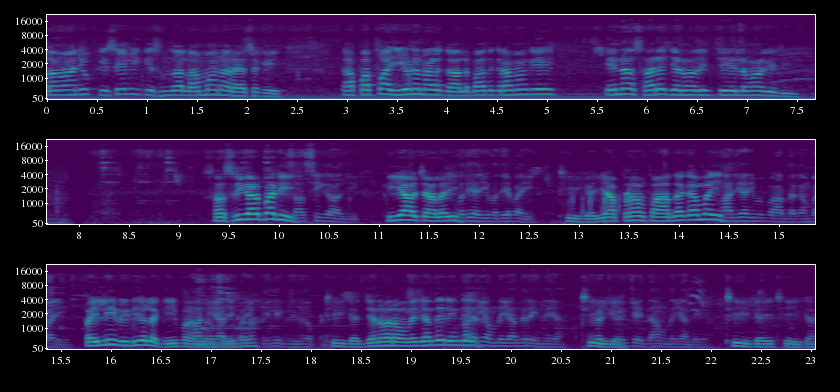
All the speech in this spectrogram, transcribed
ਤਾਂ ਜੋ ਕਿਸੇ ਵੀ ਕਿਸਮ ਦਾ ਲਾਮਾ ਨਾ ਰਹਿ ਸਕੇ। ਆਪਾਂ ਭਾਜੀ ਉਹਨਾਂ ਨਾਲ ਗੱਲਬਾਤ ਕਰਾਵਾਂਗੇ। ਇਹਨਾਂ ਸਾਰੇ ਜਾਨਵਰਾਂ ਦੀ ਡਿਟੇਲ ਲਵਾਂਗੇ ਜੀ। ਸਤਿ ਸ੍ਰੀ ਅਕਾਲ ਭਾਜੀ। ਸਤਿ ਸ੍ਰੀ ਅਕਾਲ ਜੀ। ਕੀ ਹਾਲ ਚਾਲ ਹੈ ਜੀ? ਵਧੀਆ ਜੀ ਵਧੀਆ ਭਾਈ। ਠੀਕ ਹੈ ਜੀ ਆਪਣਾ ਵਪਾਰ ਦਾ ਕੰਮ ਹੈ ਜੀ? ਹਾਂਜੀ ਹਾਂਜੀ ਵਪਾਰ ਦਾ ਕੰਮ ਭਾਈ। ਪਹਿਲੀ ਵੀਡੀਓ ਲੱਗੀ ਬਣਨਾ ਹਾਂਜੀ ਹਾਂਜੀ ਆਪਣੀ ਹਨਾ? ਪਹਿਲੀ ਵੀਡੀਓ ਆਪਣੀ। ਠੀਕ ਹੈ ਜਾਨਵਰ ਆਉਂਦੇ ਜਾਂਦੇ ਰਹਿੰਦੇ ਆ? ਆਉਂਦੇ ਜਾਂਦੇ ਰਹਿੰਦੇ ਆ। ਠੀਕ ਹੈ। ਇਦਾਂ ਆਉਂਦੇ ਜਾਂਦੇ ਆ। ਠੀਕ ਹੈ ਜੀ ਠੀਕ ਆ।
